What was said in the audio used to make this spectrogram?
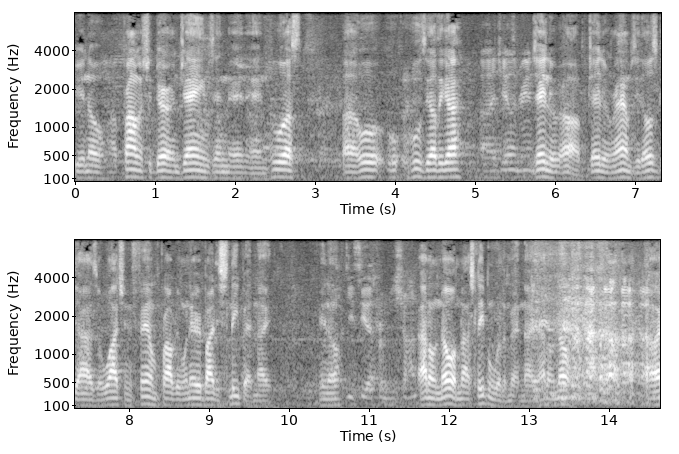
You know, I promise you, Derwin James and, and, and who else? Uh, who, who's the other guy? Uh, Jalen Ramsey. Jalen, uh, Jalen Ramsey. Those guys are watching film probably when everybody sleep at night. You know. Do you see that from DeShon? I don't know. I'm not sleeping with him at night. I don't know.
